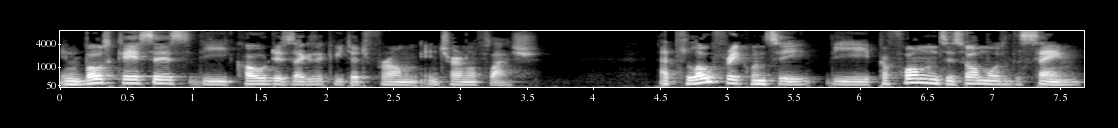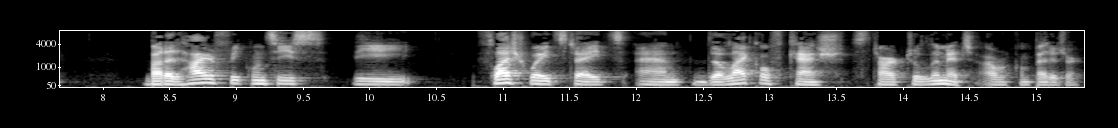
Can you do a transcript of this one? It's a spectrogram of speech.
In both cases, the code is executed from internal flash. At low frequency, the performance is almost the same, but at higher frequencies, the flash wait states and the lack of cache start to limit our competitor.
